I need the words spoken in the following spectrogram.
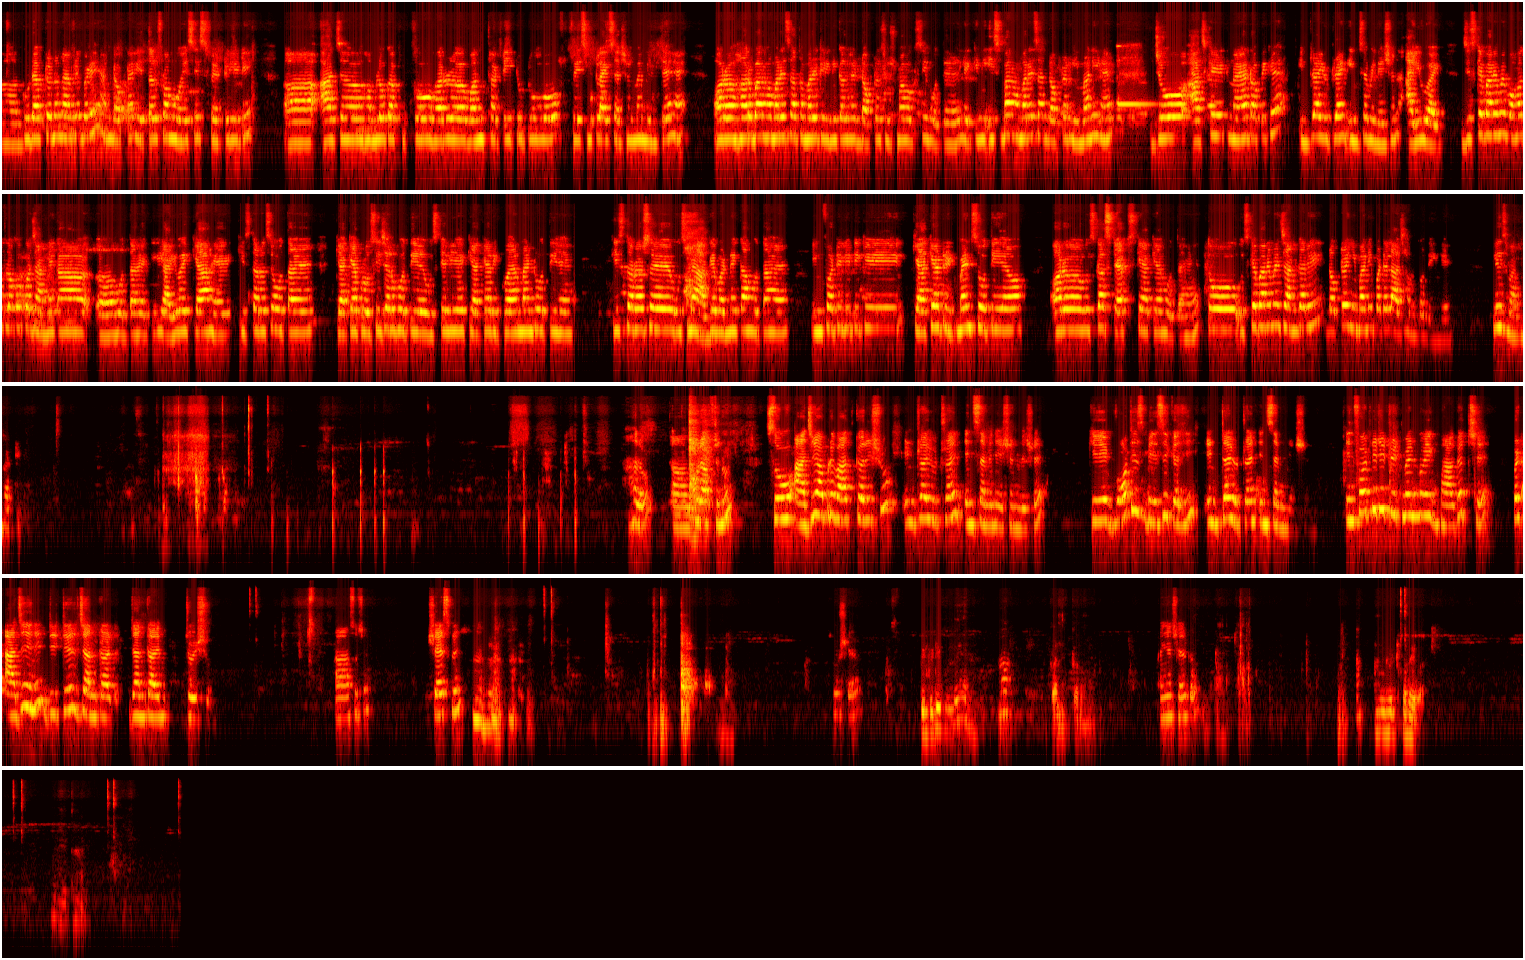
Uh, good afternoon everybody. I'm dr Hetal oasis fertility. Uh, आज uh, हम लोग आपको हर one thirty to two Facebook live session में मिलते हैं। और हर बार हमारे साथ हमारे clinical head doctor Sushma Bakshi होते हैं। लेकिन इस बार हमारे साथ डॉक्टर हिमानी है जो आज के एक नया टॉपिक है इंट्रा यूट्राइन इंसेमिनेशन आईयूआई जिसके बारे में बहुत लोगों को जानने का होता है कि आईयूआई क्या है किस तरह से होता है क्या क्या प्रोसीजर होती है, उसके लिए क्या क्या रिक्वायरमेंट होती है, किस तरह से उसमें आगे बढ़ने का होता है इनफर्टिलिटी की क्या क्या ट्रीटमेंट्स होती है और उसका स्टेप्स क्या क्या होता है तो उसके बारे में जानकारी डॉक्टर हिमानी पटेल आज हमको देंगे please ma'am continue hello good afternoon. So આજે આપણે વાત કરીશું ઇન્ટ્રાયુટ્રાઇન ઇન્સેમિનેશન વિશે કે what is basically intrauterine insemination infertility ટ્રીટમેન્ટનો એક ભાગ જ છે બટ આજે એની ડિટેલ જાણકાર જાણકારી જોઈશું. આ શું છે? શેર સ્ક્રીન શું શેર પીપીટી ખુલ્લી છે હા. કનેક્ટ કરો. અહીંયા શેર કરો અનમ્યુટ કરો એવા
